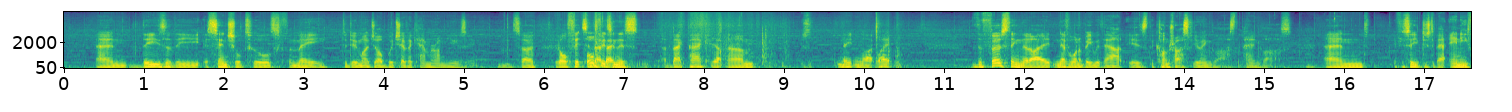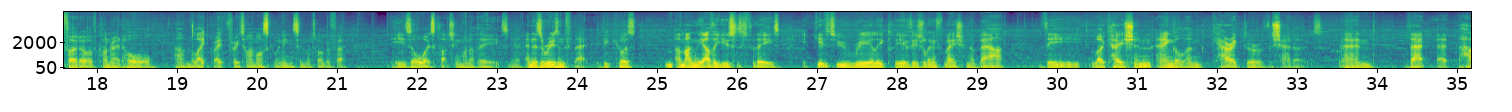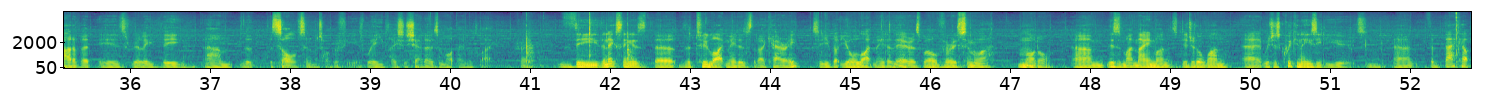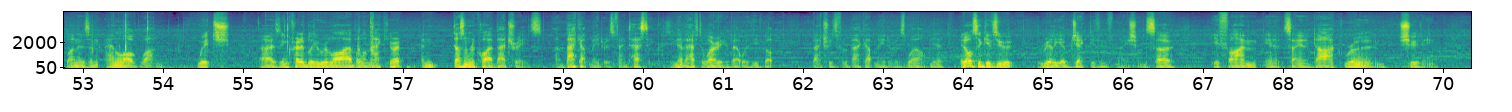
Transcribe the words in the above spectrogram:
And these are the essential tools for me to do my job, whichever camera I'm using. So It all fits in all that fits in this backpack. Yep. Um, neat and lightweight. The first thing that I never want to be without is the contrast viewing glass, the pan glass. And if you see just about any photo of Conrad Hall, um, the late great three-time Oscar-winning cinematographer, he's always clutching one of these. Yeah. And there's a reason for that because among the other uses for these, it gives you really clear visual information about the location, angle, and character of the shadows. Great. And that at the heart of it is really the, um, the the soul of cinematography is where you place the shadows and what they look like. Great. The the next thing is the the two light meters that I carry. So you've got your light meter there as well, very similar Mm. model. Um, this is my main one. It's a digital one, uh, which is quick and easy to use. Uh, the backup one is an analog one, which uh, is incredibly reliable and accurate and doesn't require batteries. A backup meter is fantastic because you never have to worry about whether you've got batteries for the backup meter as well. Yeah. It also gives you really objective information. So if I'm, in a, say, in a dark room shooting,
